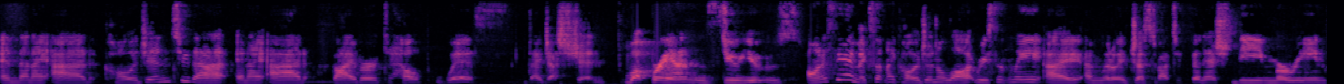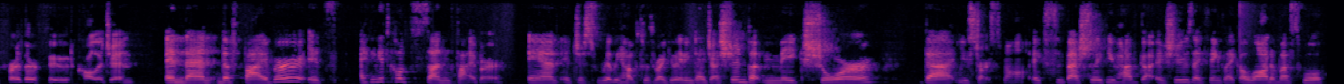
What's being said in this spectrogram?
And then I add collagen to that, and I add fiber to help with digestion. What brands do you use? Honestly, I mix up my collagen a lot. Recently, I am literally just about to finish the Marine Further Food collagen. And then the fiber, it's I think it's called sun fiber, and it just really helps with regulating digestion, but make sure that you start small, especially if you have gut issues. I think like a lot of us will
